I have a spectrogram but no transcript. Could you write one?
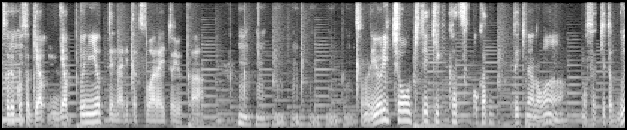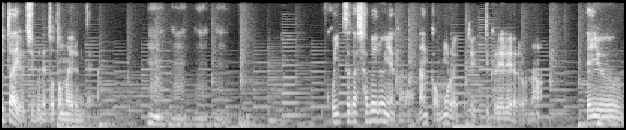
それこそギャギャップによって成り立つ笑いというかそのより長期的かつ効果的なのはもうさっき言った舞台を自分で整えるみたいな。こいつが喋るんやからなんかおもろいこと言ってくれるやろうな。っていう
